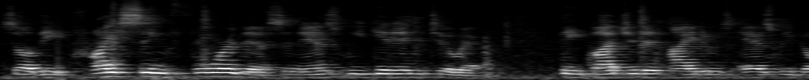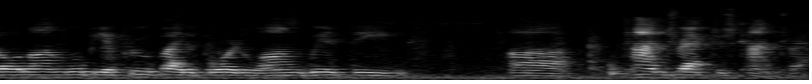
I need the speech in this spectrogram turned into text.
So the pricing for this, and as we get into it, the budgeted items as we go along will be approved by the board along with the uh, contractor's contract.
